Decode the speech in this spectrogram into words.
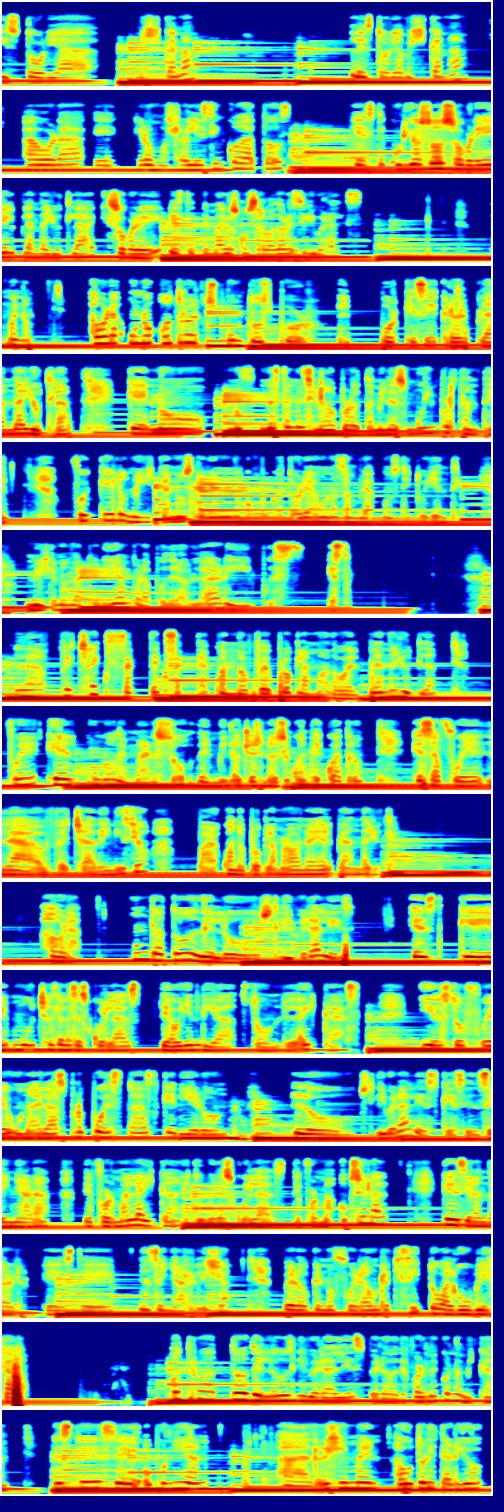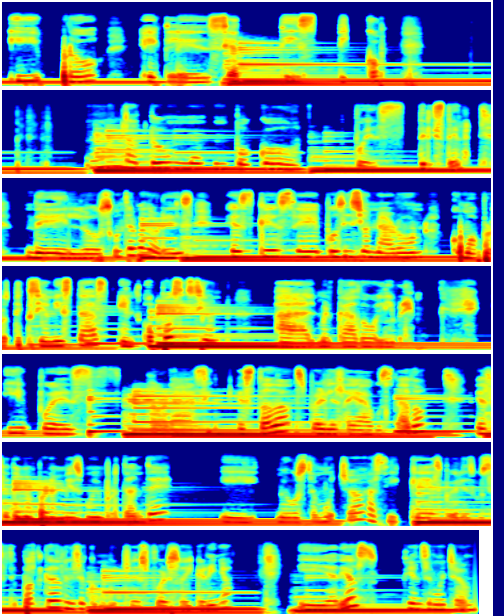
historia mexicana. La historia mexicana. Ahora eh, quiero mostrarles cinco datos este, curiosos sobre el plan de Ayutla y sobre este tema de los conservadores y liberales. Bueno, ahora uno otro de los puntos por el por qué se creó el plan de Ayutla, que no, no, no es tan mencionado, pero también es muy importante, fue que los mexicanos querían una convocatoria a una asamblea constituyente. Los mexicanos la querían para poder hablar y pues eso. La fecha exacta, exacta, cuando fue proclamado el plan de Ayutla, fue el 1 de marzo de 1854. Esa fue la fecha de inicio para cuando proclamaron el plan de Ayutla. Ahora, un dato de los liberales es que muchas de las escuelas de hoy en día son laicas y esto fue una de las propuestas que dieron los liberales, que se enseñara de forma laica y que hubiera escuelas de forma opcional que decidieran dar este enseñar religión, pero que no fuera un requisito o algo obligado. Otro acto de los liberales, pero de forma económica, es que se oponían al régimen autoritario y pro-eclesiástico. Un dato un poco, pues, triste de los conservadores es que se posicionaron como proteccionistas en oposición al mercado libre. Y pues ahora sí, es todo. Espero les haya gustado. Este tema para mí es muy importante así que espero les guste este podcast. Lo hice con mucho esfuerzo y cariño. Y adiós, fíjense mucho.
